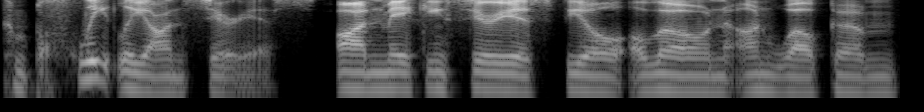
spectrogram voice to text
completely on Sirius, on making Sirius feel alone, unwelcome,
